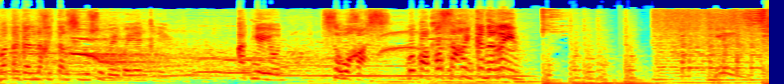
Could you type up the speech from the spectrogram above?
Matagal na kitang sinusubaybayan, Claire. At ngayon, sa wakas, mapapasakin ka na rin! Chillin'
